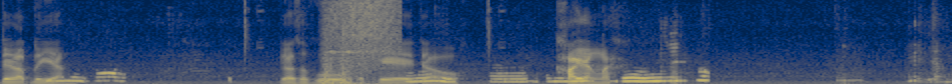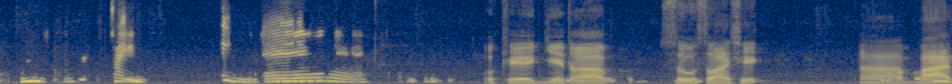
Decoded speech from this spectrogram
ได้รับหรือยังเดี๋ยวสักครู่โอเคเดี๋ยวเข้ายังนะใส่ติ่งแน่โอเคยินดีต้อนรับสู่สมาชิก อ่าบ้าน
